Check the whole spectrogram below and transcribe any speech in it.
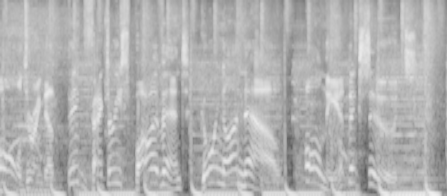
All during the Big Factory Spa event going on now, only at Macksood's.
